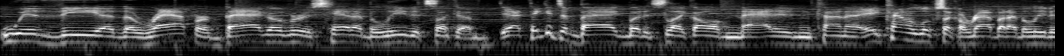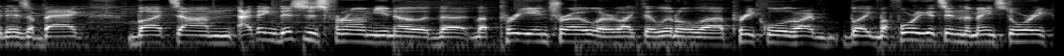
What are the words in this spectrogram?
with the uh, the wrap or bag over his head. I believe it's like a, I think it's a bag, but it's like all matted and kind of, it kind of looks like a wrap, but I believe it is a bag. But um, I think this is from, you know, the, the pre-intro or like the little uh, prequel, right? Like before he gets into the main story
